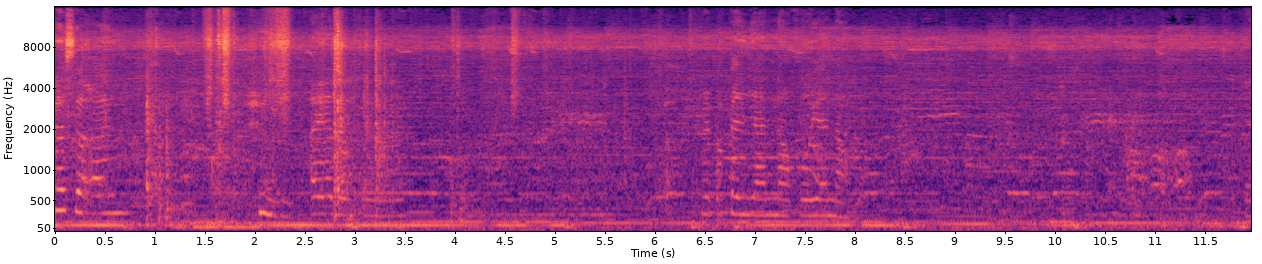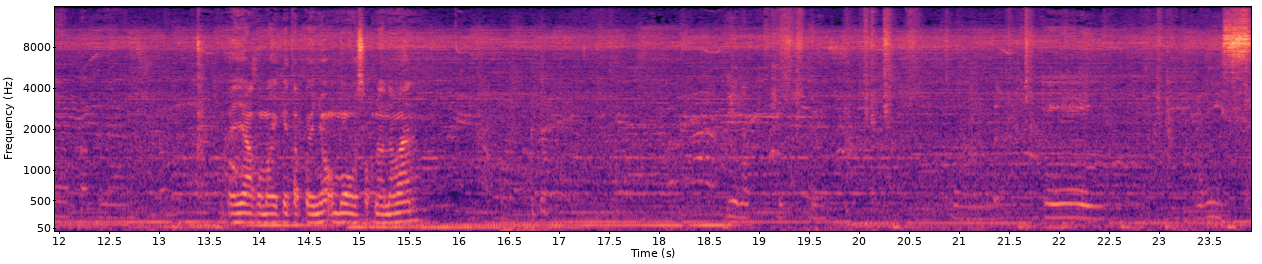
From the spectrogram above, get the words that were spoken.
Nasaan? Ay, alam ko na. May papel yan na, kuya na. Ay, papel. Ayan, kung makikita po nyo, umuusok na naman. Ang picture. Hey. Aris.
